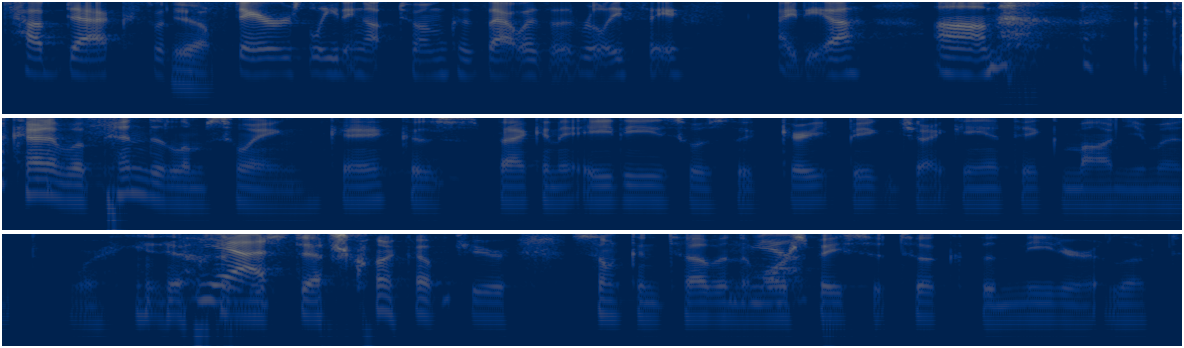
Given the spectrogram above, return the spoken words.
tub decks with Mm-hmm. Yeah. the stairs leading up to them because that was a really safe idea. Um, It's kind of a pendulum swing, okay? Because back in the '80s was the great big gigantic monument where you know the steps going up to your sunken tub, and the Yeah. more space it took, the neater it looked.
